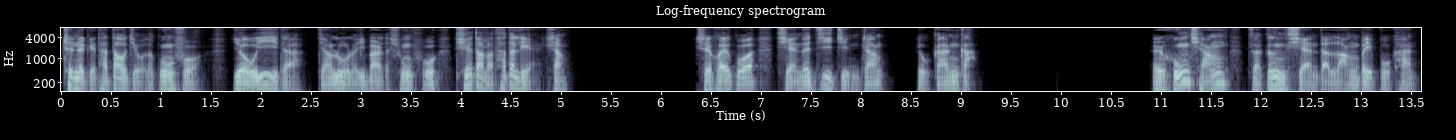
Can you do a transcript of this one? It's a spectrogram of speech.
趁着给他倒酒的功夫，有意的将露了一半的胸脯贴到了他的脸上。迟怀国显得既紧张又尴尬，而红强则更显得狼狈不堪。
